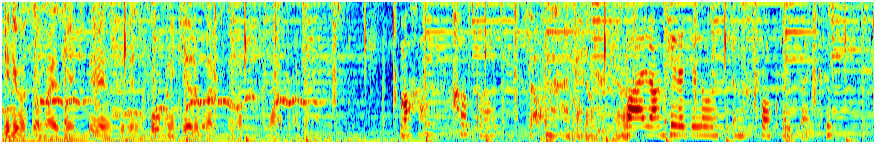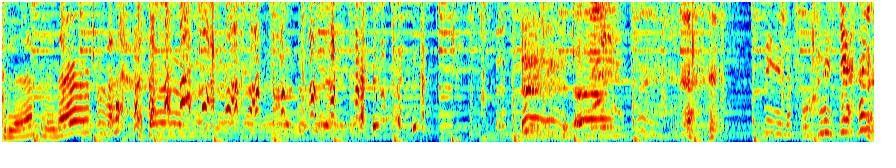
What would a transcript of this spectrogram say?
Hierdie was 'n amazing experience geweest. De volgende keer wil ek nog maar Mag ek gou praat? Ja, asseblief, ja. ja. Baie dankie dat julle ons ingeskakel het by Kroep. Blur blur blur. Sien julle volgende keer.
